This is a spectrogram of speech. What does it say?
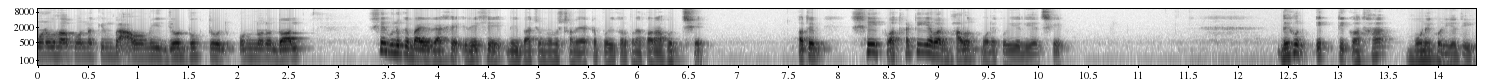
মনোভাবাপন্ন কিংবা আওয়ামী জোটভুক্ত অন্যান্য দল, সেগুলোকে বাইরে রাখে, রেখে নির্বাচন অনুষ্ঠানের একটা পরিকল্পনা করা হচ্ছে। অতএব সেই কথাটি আবার ভারত মনে করিয়ে দিয়েছে। দেখুন, একটি কথা মনে করিয়ে দিই।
